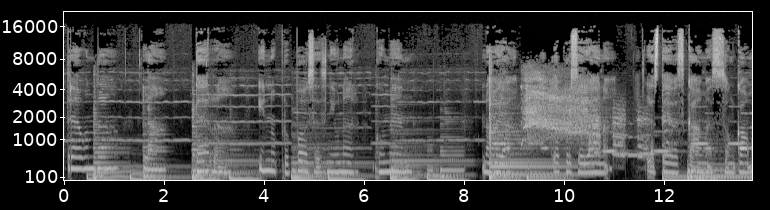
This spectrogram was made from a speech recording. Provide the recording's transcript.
Atreuen de la terra i no proposes ni un argument. Noia de porcellana les teves cames són com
